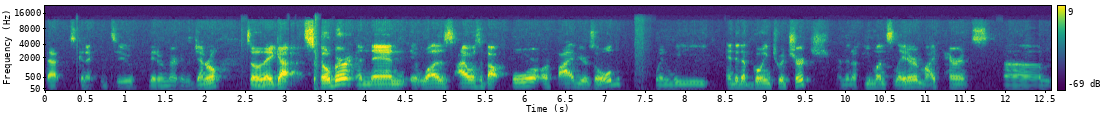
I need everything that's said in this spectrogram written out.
that's connected to Native Americans in general. So they got sober, and then it was I was about four or five years old when we ended up going to a church, and then a few months later, my parents um,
